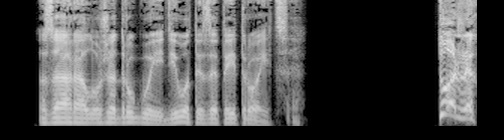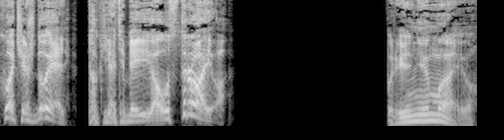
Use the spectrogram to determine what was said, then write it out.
— заорал уже другой идиот из этой троицы. «Тоже хочешь дуэль? Так я тебе ее устрою!» «Принимаю»,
